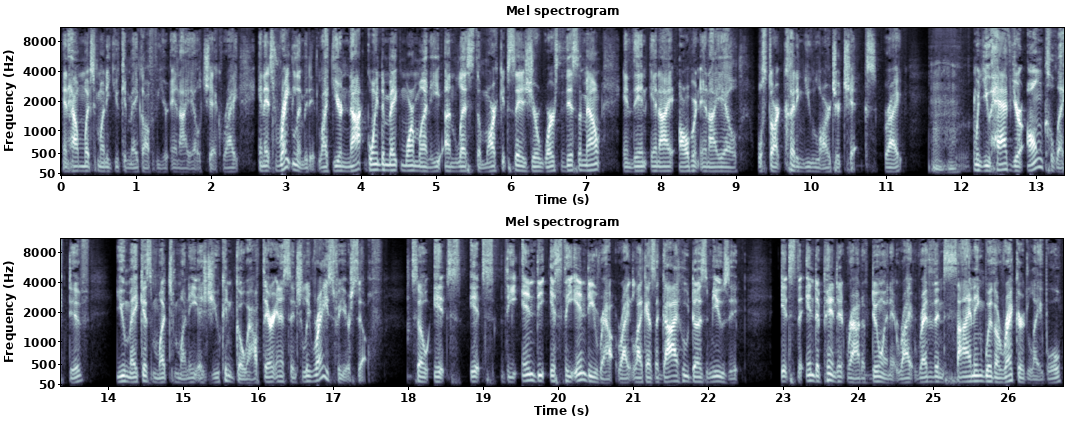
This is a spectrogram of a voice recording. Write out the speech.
and how much money you can make off of your NIL check, right? And it's rate limited. Like you're not going to make more money unless the market says you're worth this amount and then NI Auburn NIL will start cutting you larger checks, right? Mm-hmm. when you have your own collective, you make as much money as you can go out there and essentially raise for yourself. So it's it's the indie it's the indie route, right? Like as a guy who does music, it's the independent route of doing it, right? Rather than signing with a record label,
